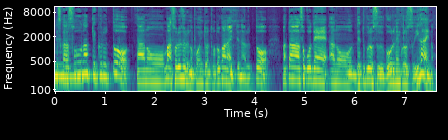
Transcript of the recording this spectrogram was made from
ですから、そうなってくると、あの、まあ、それぞれのポイントに届かないってなると、またそこで、あの、デッドクロス、ゴールデンクロス以外の、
